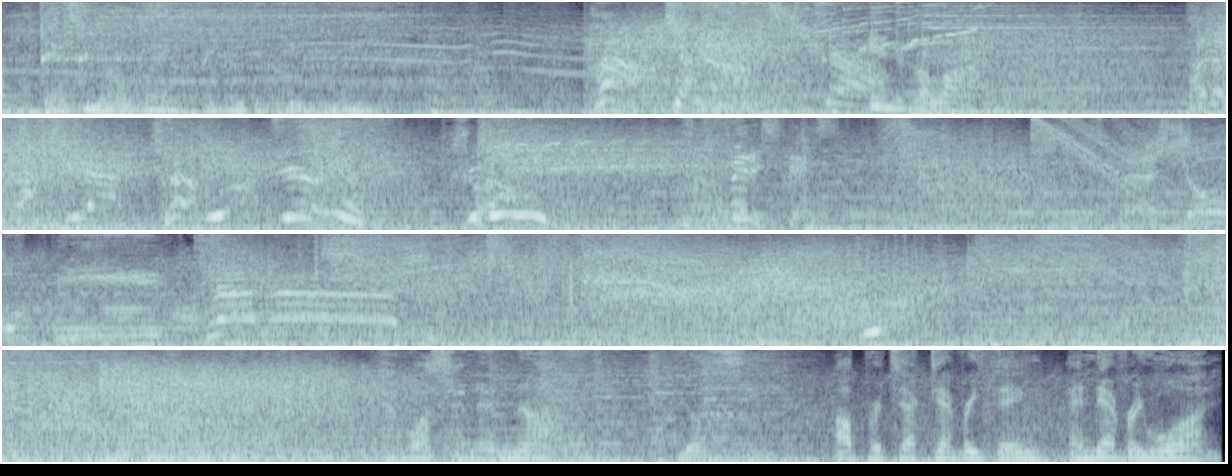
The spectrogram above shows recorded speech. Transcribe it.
Oh, there's no way for you to beat me. Into the line. Finish this. Special beam cannon. That wasn't enough. You'll see. I'll protect everything and everyone.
